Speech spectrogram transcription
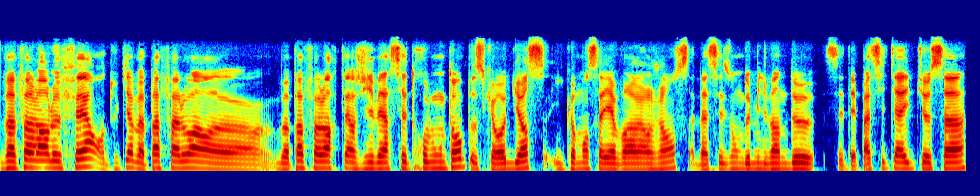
va falloir le faire. En tout cas, va pas falloir, euh, va pas falloir tergiverser trop longtemps parce que Rodgers, il commence à y avoir urgence. La saison 2022, c'était pas si terrible que ça.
